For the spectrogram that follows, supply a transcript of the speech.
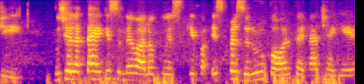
जी, मुझे लगता है कि सुनने वालों को इसके इस पर ज़रूर गौर करना चाहिए।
